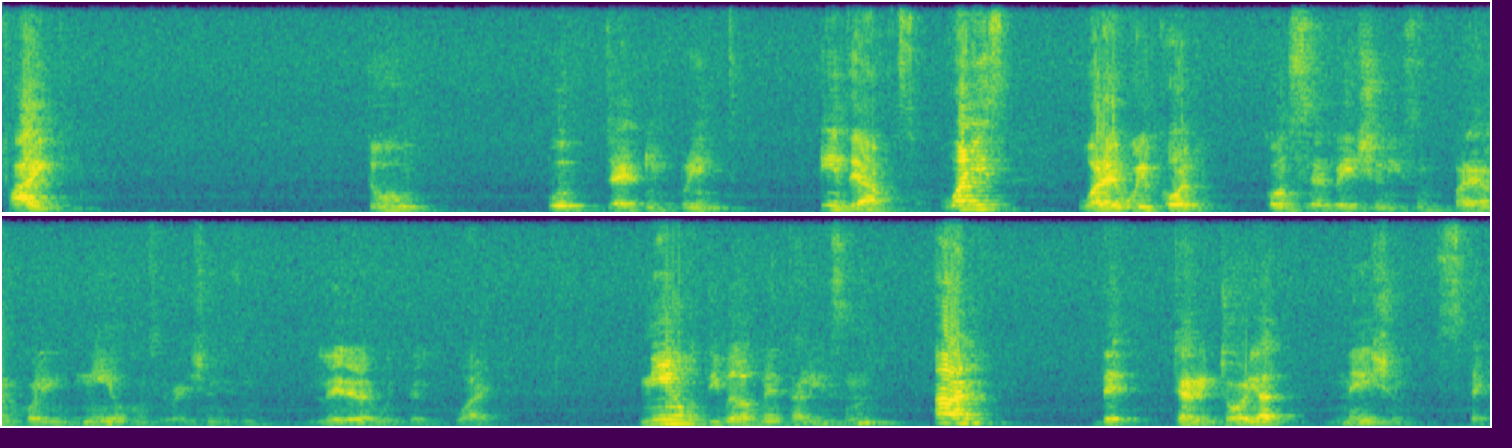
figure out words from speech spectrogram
fighting to put their imprint in the Amazon. One is what I will call conservationism, but I am calling neo-conservationism. Later I will tell why. Neo-developmentalism and the territorial nation state.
